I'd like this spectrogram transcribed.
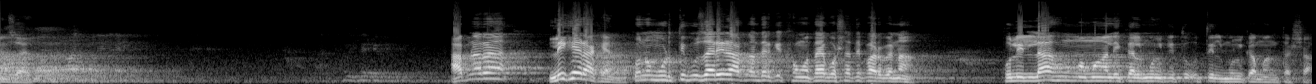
মিজাইল আপনারা লিখে রাখেন, কোনো মূর্তি পূজারীরা আপনাদেরকে ক্ষমতায় বসাতে পারবে না। কুলিল্লাহ মামা আলিকাল মুলকি তু উতিল মুলকা মান্তাসা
